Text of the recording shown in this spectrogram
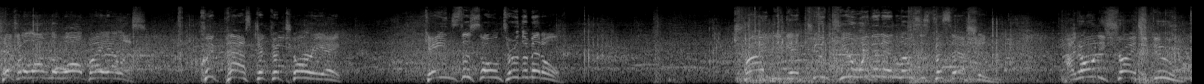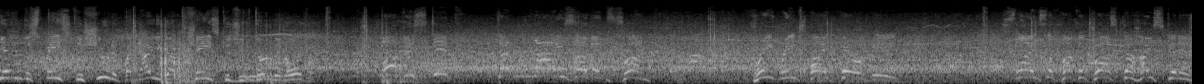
Taken along the wall by Ellis. Quick pass to Couturier. Gains the zone through the middle. Trying to get 2-2 with it and loses possession. I know what he's trying to do, get into space to shoot it, but now you got to chase because you turned it over. Off his stick! Denies him in front! Great reach by Farabee. Slides the puck across to Heiskanen.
